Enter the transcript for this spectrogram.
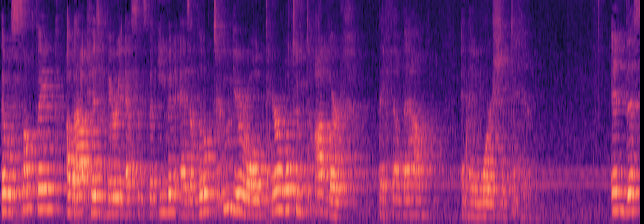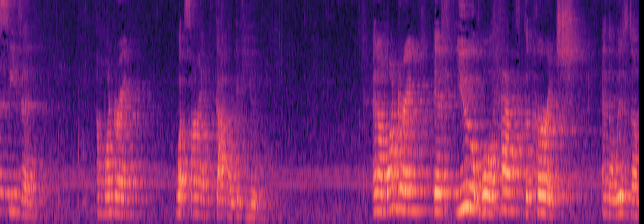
There was something about his very essence that even as a little two-year-old, terrible two toddler, they fell down and they worshiped him. In this season, I'm wondering what sign God will give you. And I'm wondering if you will have the courage and the wisdom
